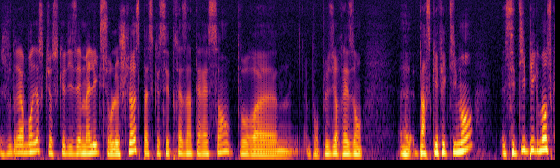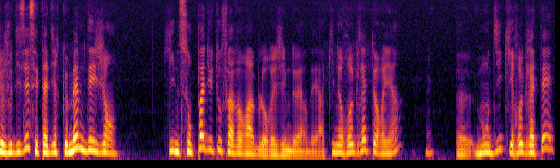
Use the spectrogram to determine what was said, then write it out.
je voudrais rebondir sur ce que disait Malik sur le Schloss parce que c'est très intéressant pour, euh, pour plusieurs raisons. parce qu'effectivement, c'est typiquement ce que je vous disais, c'est-à-dire que même des gens qui ne sont pas du tout favorables au régime de RDA, qui ne regrettent rien, euh, m'ont dit qu'ils regrettaient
